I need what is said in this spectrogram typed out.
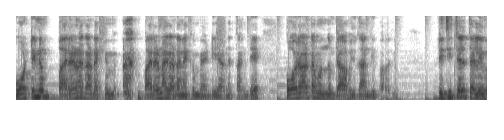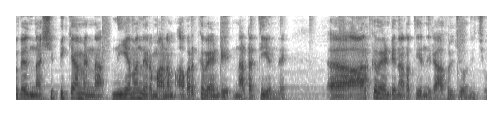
വോട്ടിനും ഭരണഘടനയ്ക്കും ഭരണഘടനയ്ക്കും വേണ്ടിയാണ് തന്റെ പോരാട്ടമെന്നും രാഹുൽ ഗാന്ധി പറഞ്ഞു. ഡിജിറ്റൽ തെളിവുകൾ നശിപ്പിക്കാമെന്ന നിയമനിർമ്മാണം അവർക്ക് വേണ്ടി നടത്തിയെന്ന് ആർക്ക് വേണ്ടി നടത്തിയെന്ന് രാഹുൽ ചോദിച്ചു.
